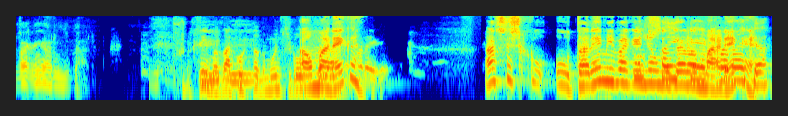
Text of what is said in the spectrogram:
vai ganhar o lugar. Porque, Sim, mas à custa de muitos gols. Ao que Marega? Marega. Achas que o- o Taremi vai ganhar não um lugar quem ao é Marega?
